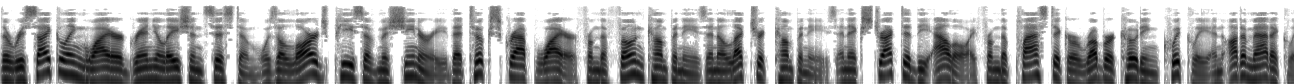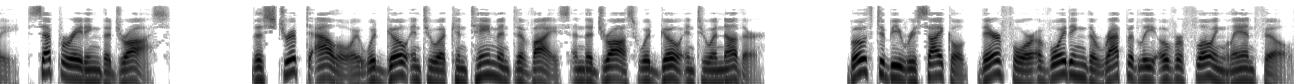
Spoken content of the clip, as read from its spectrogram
The recycling wire granulation system was a large piece of machinery that took scrap wire from the phone companies and electric companies and extracted the alloy from the plastic or rubber coating quickly and automatically, separating the dross. The stripped alloy would go into a containment device and the dross would go into another. Both to be recycled, therefore avoiding the rapidly overflowing landfills.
